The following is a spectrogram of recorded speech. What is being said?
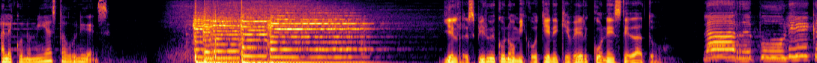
a la economía estadounidense. Y el respiro económico tiene que ver con este dato. La República.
